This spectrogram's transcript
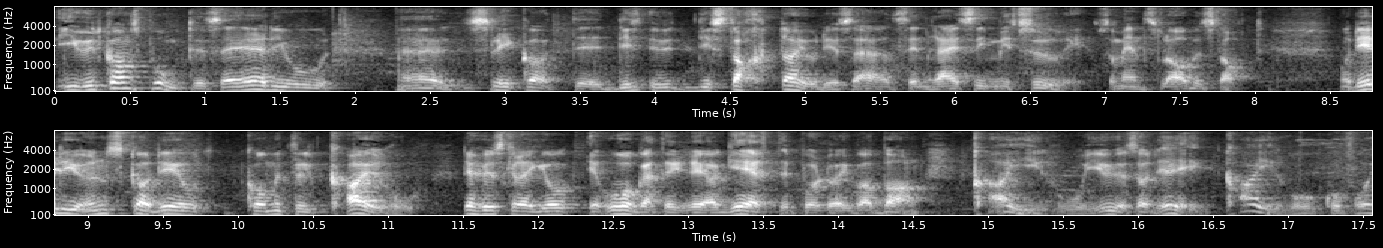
I utgangspunktet så er det jo slik at de, de starter jo disse her sin reise i Missouri, som er en slavestat. Og det de ønsker, det er å komme til Kairo det husker jeg òg at jeg reagerte på da jeg var barn. Kairo i USA det er Kairo, hvorfor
